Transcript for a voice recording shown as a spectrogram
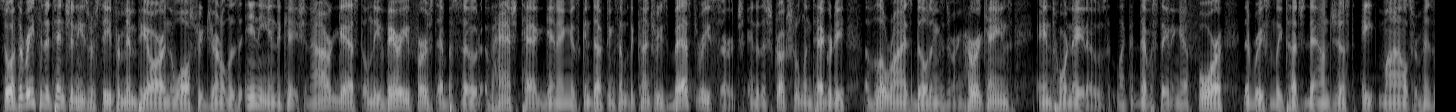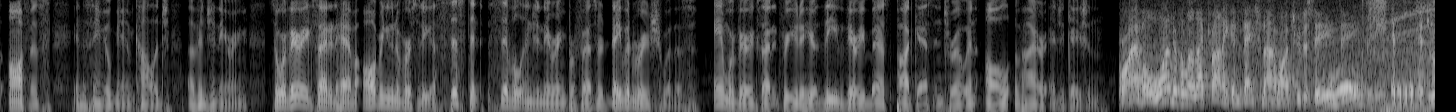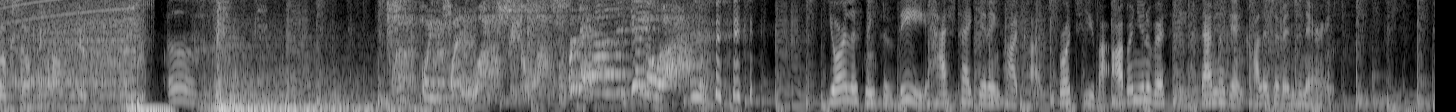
So, if the recent attention he's received from NPR and the Wall Street Journal is any indication, our guest on the very first episode of Hashtag Getting is conducting some of the country's best research into the structural integrity of low rise buildings during hurricanes and tornadoes, like the devastating F4 that recently touched down just eight miles from his office in the Samuel Ginn College of Engineering. So, we're very excited to have Auburn University Assistant Civil Engineering Professor David Roueche with us. And we're very excited for you to hear the very best podcast intro in all of higher education. Well, I have a wonderful electronic invention I want you to see. see? It, it looks something like this. 1.21 gigawatts. What the hell is a gigawatt? You're listening to the Hashtag Getting podcast, brought to you by Auburn University's Samuel Ginn College of Engineering.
